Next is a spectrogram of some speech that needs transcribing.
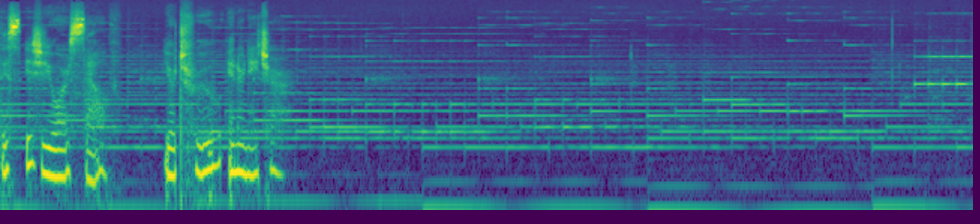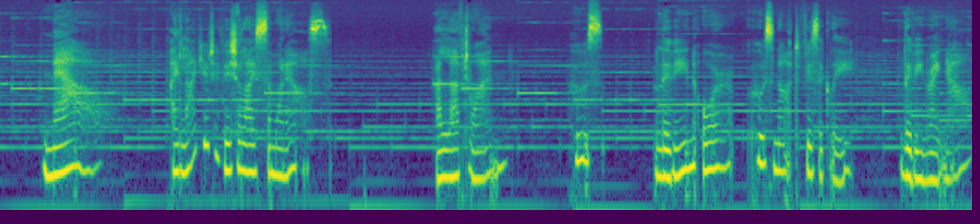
This is yourself, your true inner nature. Now, I'd like you to visualize someone else, a loved one who's living or who's not physically living right now.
